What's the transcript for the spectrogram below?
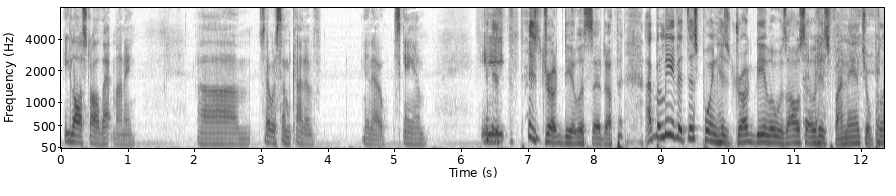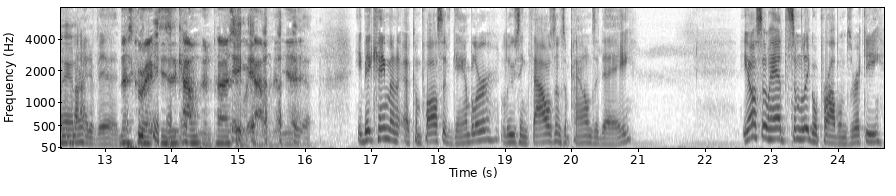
He lost all that money. Um, so it was some kind of, you know, scam. He His drug dealer set up. I believe at this point his drug dealer was also his financial planner. might planner. have been. That's correct. His accountant, personal accountant. Yeah. He became a, a compulsive gambler, losing thousands of pounds a day. He also had some legal problems, Ricky.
